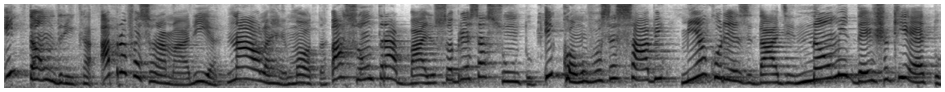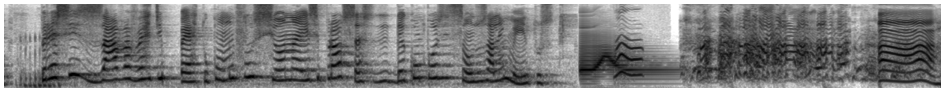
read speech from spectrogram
Então, Drica, a professora Maria, na aula remota, passou um trabalho sobre esse assunto. E como você sabe, minha curiosidade não me deixa quieto. Precisava ver de perto como funciona esse processo de decomposição dos alimentos. Ah,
